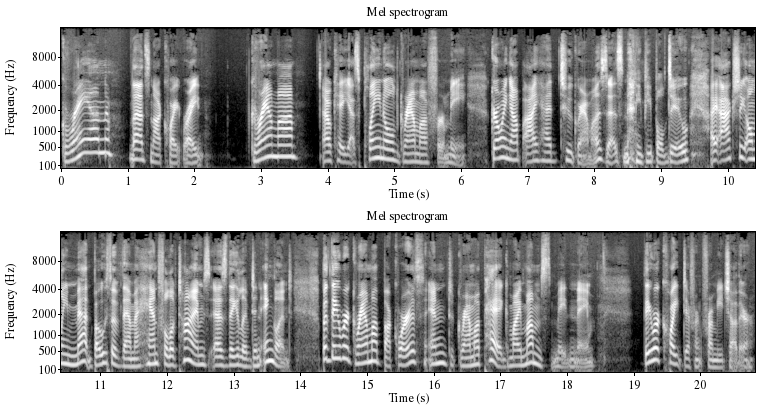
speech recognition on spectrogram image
Gran? That's not quite right. Grandma? Okay, yes, plain old grandma for me. Growing up, I had two grandmas, as many people do. I actually only met both of them a handful of times as they lived in England. But they were Grandma Buckworth and Grandma Peg, my mum's maiden name. They were quite different from each other.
